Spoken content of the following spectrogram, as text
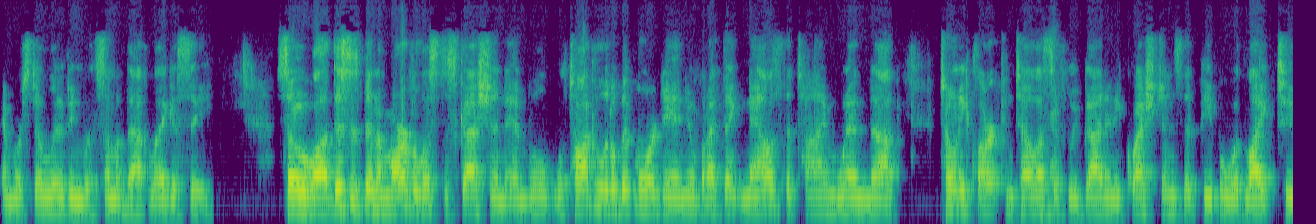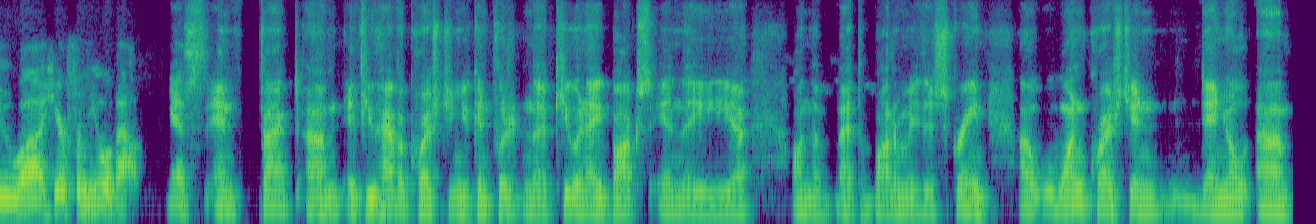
And we're still living with some of that legacy. So uh, this has been a marvelous discussion, and we'll we'll talk a little bit more, Daniel. But I think now is the time when uh, Tony Clark can tell us if we've got any questions that people would like to uh, hear from you about. Yes, in fact, um, if you have a question, you can put it in the Q and A box in the uh, on the at the bottom of the screen. Uh, one question, Daniel, um,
